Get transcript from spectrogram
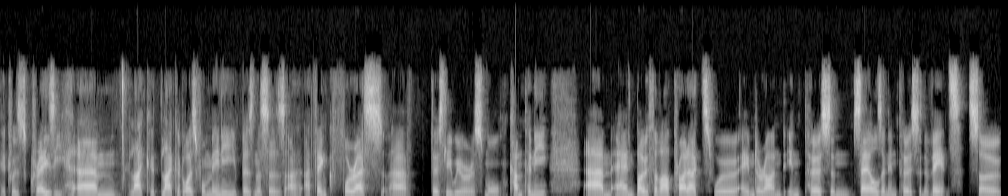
it was crazy, um, like it like it was for many businesses. I, I think for us, uh, firstly, we were a small company, um, and both of our products were aimed around in-person sales and in-person events. So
